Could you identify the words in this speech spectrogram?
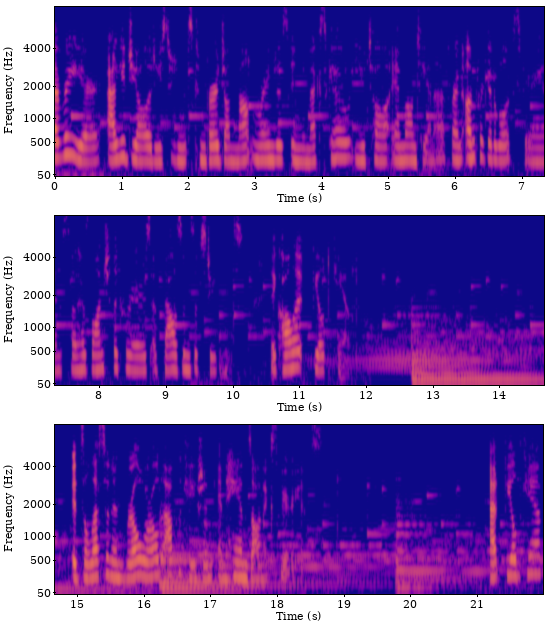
Every year, Aggie geology students converge on mountain ranges in New Mexico, Utah, and Montana for an unforgettable experience that has launched the careers of thousands of students. They call it Field Camp. It's a lesson in real world application and hands on experience. At Field Camp,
